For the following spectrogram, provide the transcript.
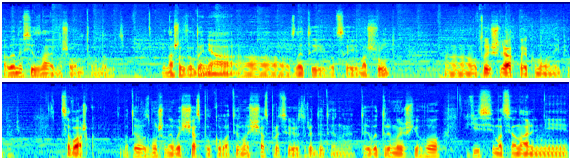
Але не всі знають, на що вони талановиті. І наше завдання знайти оцей маршрут, отой шлях, по якому вони підуть. Це важко, бо ти змушений весь час спілкувати, ти весь час працюєш з дитиною, ти витримуєш його якісь емоціональні,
